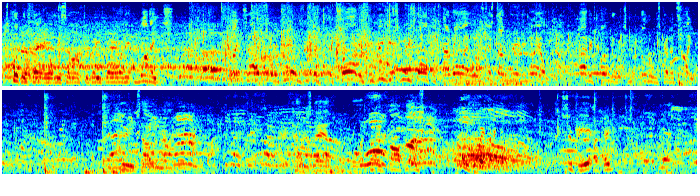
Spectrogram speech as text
it's probably fair on this half to be fair on it. One each. Great chance for the Gills. It's a, a try. If you think it's Mustapha Carayol, he's just done really well. Out of corner, which MacDonald's going to take. Huge though, aren't? Here it comes now. Right footed far post. Oh, that should be it, I think. That's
